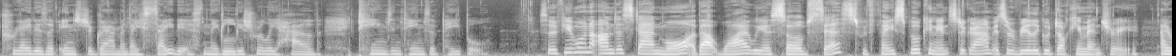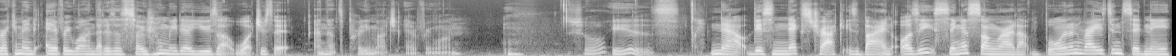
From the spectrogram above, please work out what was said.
creators of Instagram, and they say this, and they literally have teams and teams of people. So if you want to understand more about why we are so obsessed with Facebook and Instagram, it's a really good documentary. I recommend everyone that is a social media user watches it, and that's pretty much everyone. Mm, sure is. Now, this next track is by an Aussie singer songwriter born and raised in Sydney.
